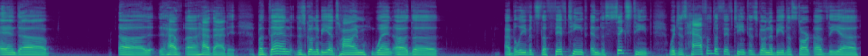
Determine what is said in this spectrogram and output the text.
and uh, uh have uh, have at it but then there's going to be a time when uh the I believe it's the 15th and the 16th, which is half of the 15th is going to be the start of the uh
